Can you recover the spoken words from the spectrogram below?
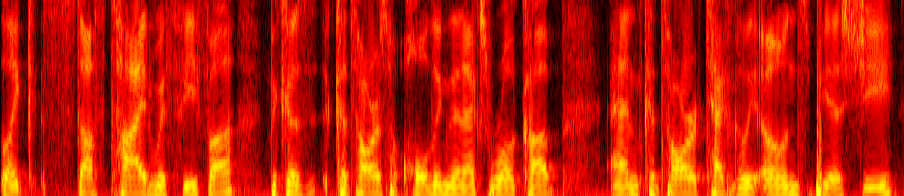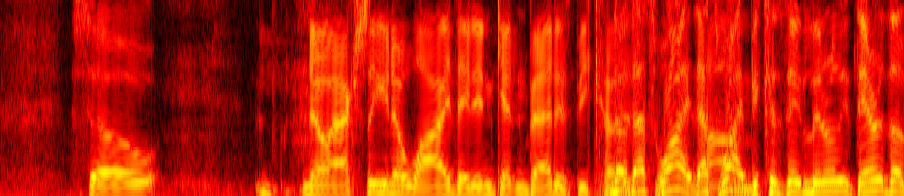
like stuff tied with FIFA because Qatar's holding the next World Cup and Qatar technically owns PSG. So no. Actually, you know why they didn't get in bed is because no, that's why. That's why um, because they literally they're the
